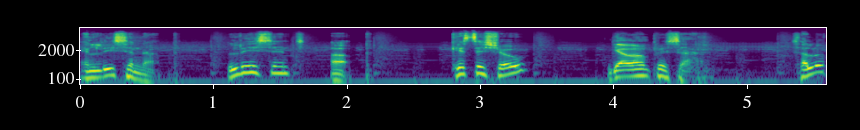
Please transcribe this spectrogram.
and listen up. Listen up. Que este show ya va a empezar. Salud.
